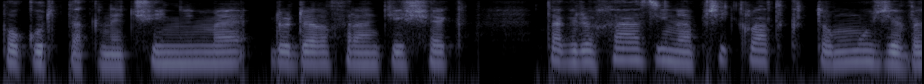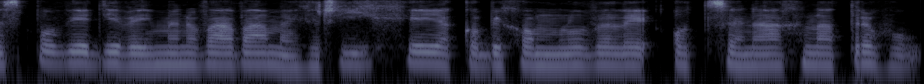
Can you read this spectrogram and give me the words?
Pokud tak nečiníme, dodal František, tak dochází například k tomu, že ve spovědi vyjmenováváme hříchy, jako bychom mluvili o cenách na trhu.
